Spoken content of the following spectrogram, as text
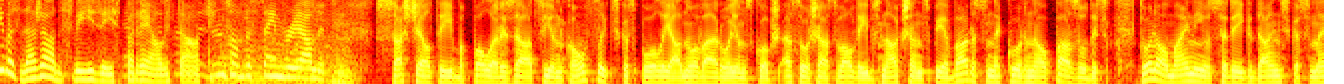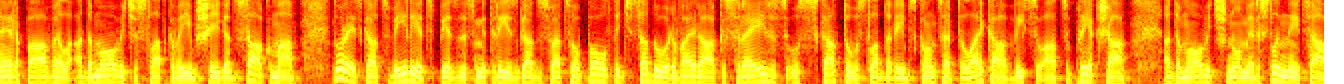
divas dažādas vīzijas par realitāti. Sašķeltība, polarizācija un konflikts, kas Polijā novērojams kopš esošās valdības nākšanas pie varas, nekur nav pazudis. To nav mainījusi arī Gdaņskas mēra Pāvela Adamoviča slepkavība šī gada sākumā. Toreiz kāds vīrietis, 53 gadus veco politiķi, sadūra vairākas reizes uz skatuves labdarības koncerta laikā visu acu priekšā. Adamovičs nomira slimnīcā.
